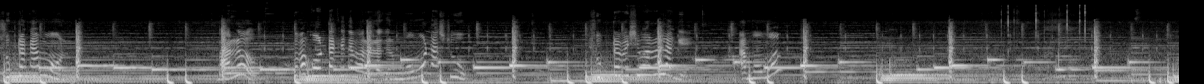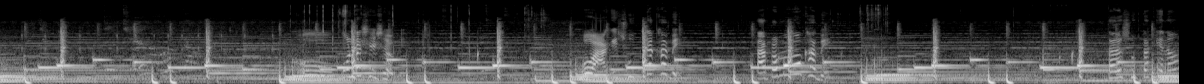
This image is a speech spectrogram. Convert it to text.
স্যুপটা কেমন? ভালো? তোমার কোনটা খেতে ভালো লাগে, মোমো না স্যুপ স্যুপটা বেশি ভালো লাগে? আর মোমো? ও, কোনটা শেষ হবে? ও, আগে স্যুপটা খাবে, তারপর মোমো খাবে। তাহলে স্যুপটা খেয়ে নাও।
